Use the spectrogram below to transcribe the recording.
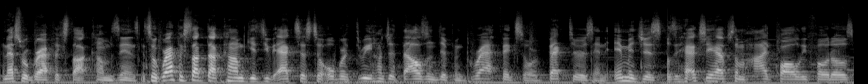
And that's where Graphicstock comes in. And so Graphicstock.com gives you access to over 300,000 different graphics or vectors and images. They actually have some high quality photos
